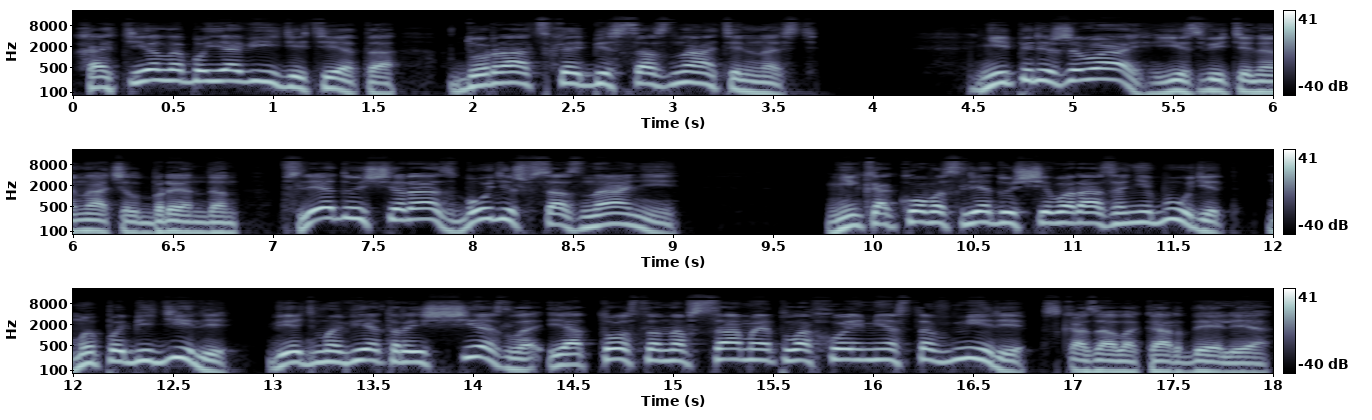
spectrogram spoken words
Хотела бы я видеть это! Дурацкая бессознательность!» «Не переживай!» — язвительно начал Брэндон. «В следующий раз будешь в сознании!» «Никакого следующего раза не будет. Мы победили. Ведьма ветра исчезла и отослана в самое плохое место в мире», — сказала Корделия.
